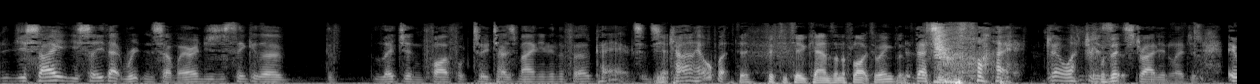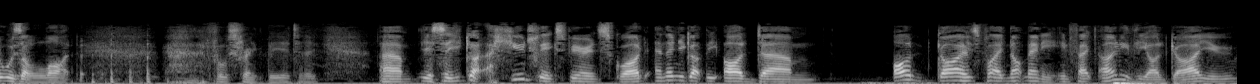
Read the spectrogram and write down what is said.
You say you see that written somewhere, and you just think of the the legend five foot two Tasmanian in the fur pants. It's, Yeah. You can't help it. 52 cans on the flight to England. That's right. No wonder Was an it? Australian legend. It was a lot. Full strength beer too. Um, yeah, so you've got a hugely experienced squad, and then you've got the odd, um, odd guy who's played not many. In fact, only the odd guy. You,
